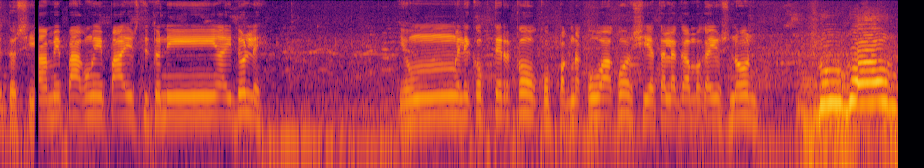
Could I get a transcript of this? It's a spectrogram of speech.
ito si kami pa akong ipayos dito ni Idol eh. Yung helicopter ko, kung pag nakuha ko, siya talaga magayos noon. Gunggong!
